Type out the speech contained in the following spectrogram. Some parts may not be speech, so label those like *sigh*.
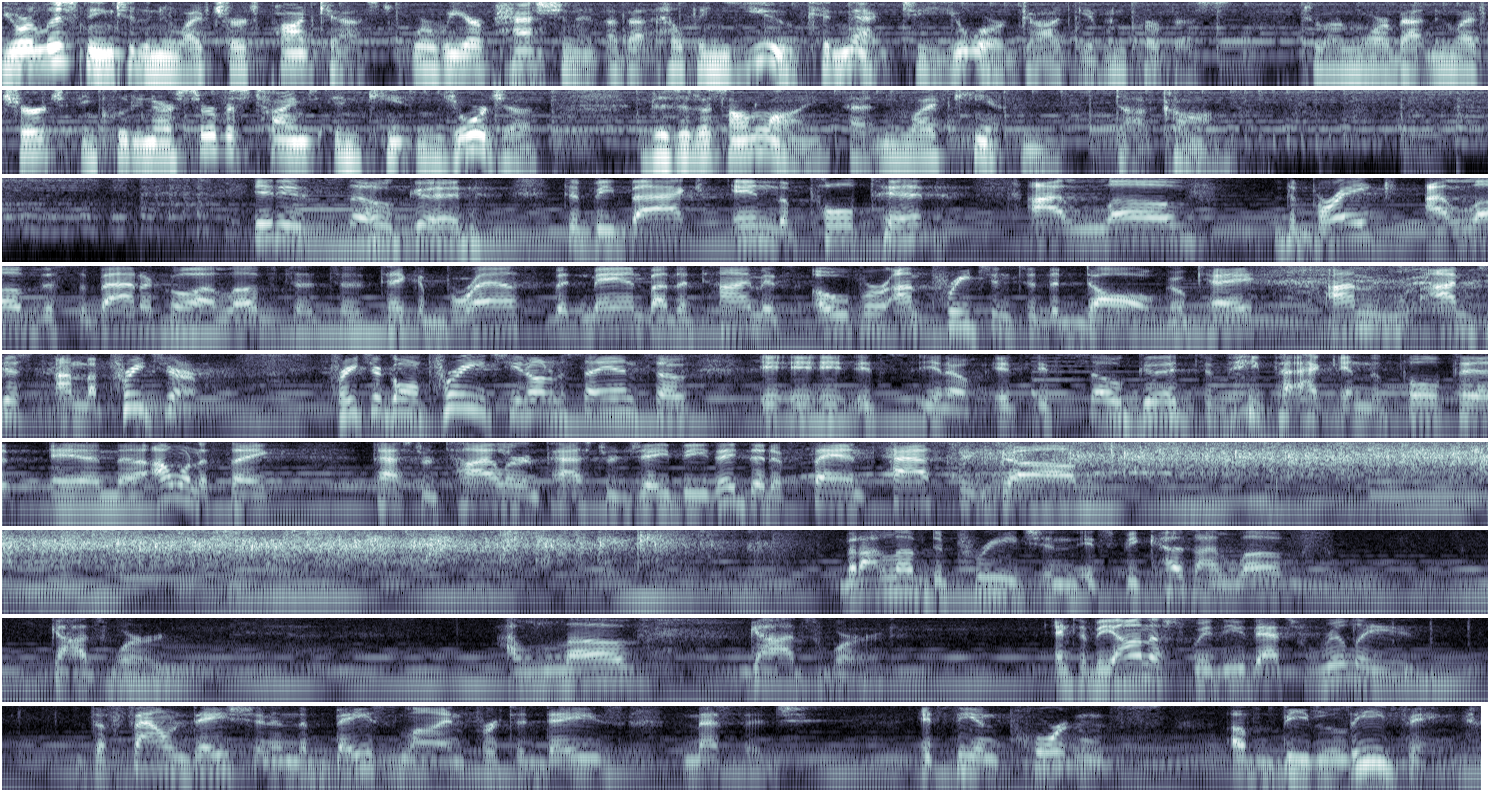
You're listening to the New Life Church podcast, where we are passionate about helping you connect to your God given purpose. To learn more about New Life Church, including our service times in Canton, Georgia, visit us online at newlifecanton.com. It is so good to be back in the pulpit. I love the break. I love the sabbatical. I love to, to take a breath. But man, by the time it's over, I'm preaching to the dog, okay? I'm, I'm just, I'm a preacher. Preacher going to preach, you know what I'm saying? So it, it, it's, you know, it's, it's so good to be *laughs* back in the pulpit. And uh, I want to thank Pastor Tyler and Pastor JB. They did a fantastic job. But I love to preach, and it's because I love God's Word. I love God's Word. And to be honest with you, that's really the foundation and the baseline for today's message. It's the importance of believing,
